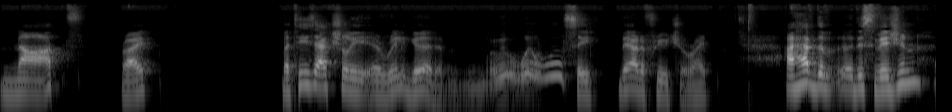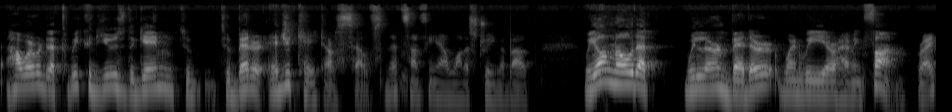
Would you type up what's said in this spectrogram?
not, right? But he's actually uh, really good. We'll see. They are the future, right? I have the, uh, this vision, however, that we could use the gaming to, to better educate ourselves. That's something I want to stream about. We all know that we learn better when we are having fun, right?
